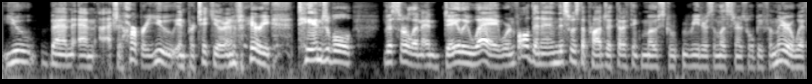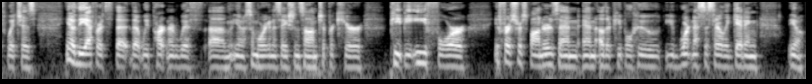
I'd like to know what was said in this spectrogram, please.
you, Ben, and actually Harper, you in particular, in a very tangible. Visceral and, and daily way were involved in it, and this was the project that I think most readers and listeners will be familiar with, which is, you know, the efforts that, that we partnered with, um, you know, some organizations on to procure PPE for your first responders and and other people who you weren't necessarily getting, you know,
